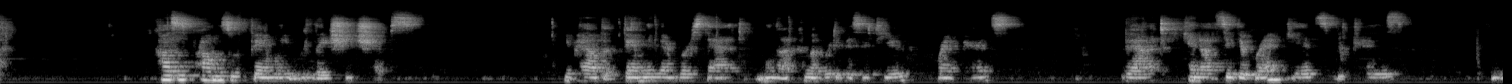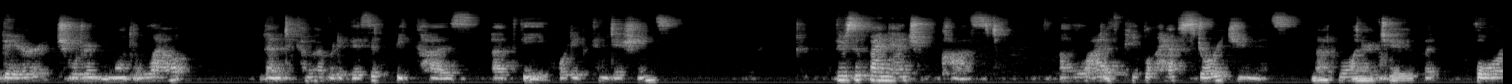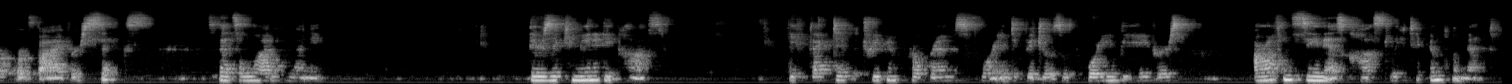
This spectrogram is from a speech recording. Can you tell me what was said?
causes problems with family relationships. You have family members that will not come over to visit you, grandparents. that cannot see their grandkids because their children won't allow them to come over to visit because of the hoarded conditions. There's a financial cost. A lot of people have storage units, not one or two, but four or five or six. So that's a lot of money. There's a community cost. Effective treatment programs for individuals with hoarding behaviors are often seen as costly to implement.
